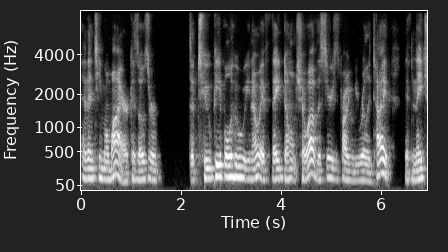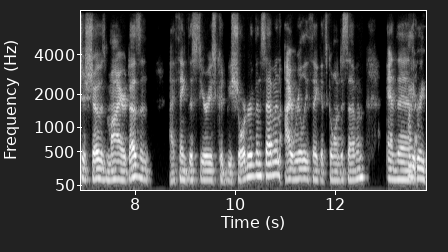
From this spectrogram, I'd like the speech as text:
and then Timo Meier, because those are the two people who, you know, if they don't show up, the series is probably going to be really tight. If Necas shows, Meier doesn't, I think this series could be shorter than seven. I really think it's going to seven. And then I agree.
